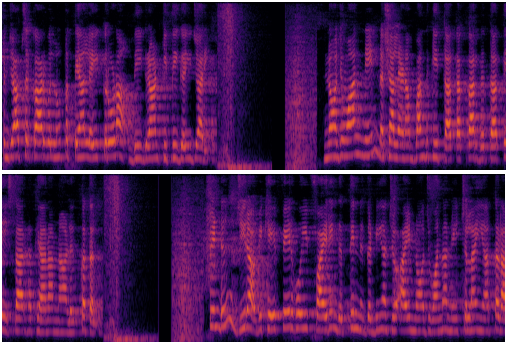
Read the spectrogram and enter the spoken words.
ਪੰਜਾਬ ਸਰਕਾਰ ਵੱਲੋਂ ਪੱਤਿਆਂ ਲਈ ਕਰੋੜਾਂ ਦੀ ਗ੍ਰਾਂਟ ਕੀਤੀ ਗਈ ਜਾਰੀ। ਨੌਜਵਾਨ ਨੇ ਨਸ਼ਾ ਲੈਣਾ ਬੰਦ ਕੀਤਾ ਤਾਂ ਕਰ ਦਿੱਤਾ ਤੇਜ਼ਧਾਰ ਹਥਿਆਰਾਂ ਨਾਲ ਕਤਲ। ਪਿੰਡ ਜੀਰਾ ਵਿਖੇ ਫੇਰ ਹੋਈ ਫਾਇਰਿੰਗ, ਤਿੰਨ ਗੱਡੀਆਂ 'ਚ ਆਏ ਨੌਜਵਾਨਾਂ ਨੇ ਚਲਾਈਆਂ ਧੜਾ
